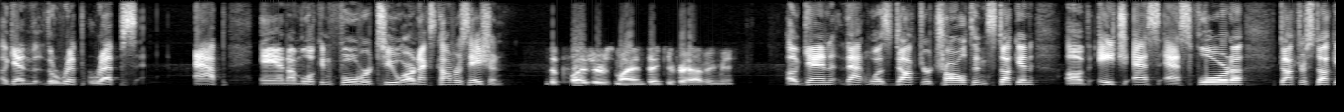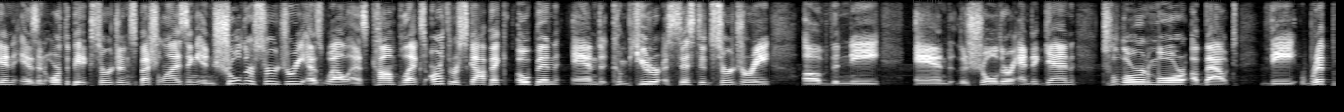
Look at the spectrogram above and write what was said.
again the, the Rip Reps app, and I'm looking forward to our next conversation. The pleasure is mine. Thank you for having me. Again, that was Dr. Charlton Stucken of HSS Florida. Dr. Stucken is an orthopedic surgeon specializing in shoulder surgery as well as complex arthroscopic, open, and computer assisted surgery of the knee and the shoulder. And again, to learn more about the RIP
